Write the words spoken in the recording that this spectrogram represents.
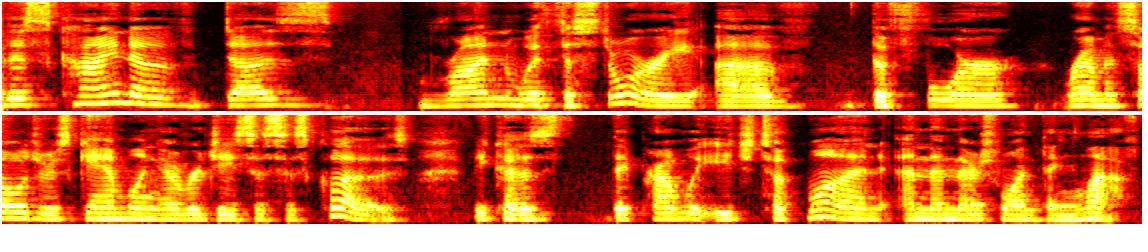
this kind of does run with the story of the four Roman soldiers gambling over Jesus's clothes because they probably each took one and then there's one thing left.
